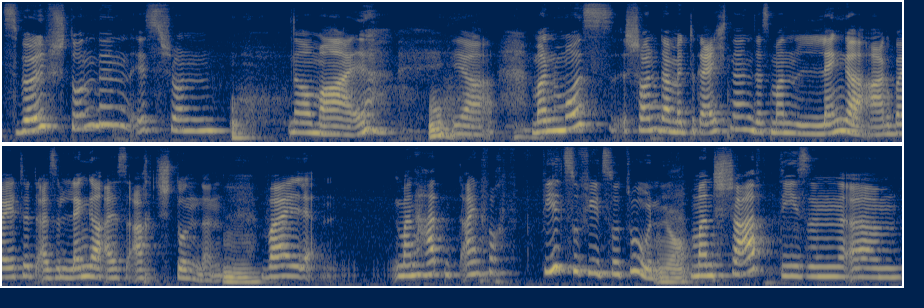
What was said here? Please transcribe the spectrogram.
zwölf Stunden ist schon normal. Uh. Ja, man muss schon damit rechnen, dass man länger arbeitet, also länger als acht Stunden, Mhm. weil man hat einfach viel zu viel zu tun. Ja. Man schafft diesen, ähm,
